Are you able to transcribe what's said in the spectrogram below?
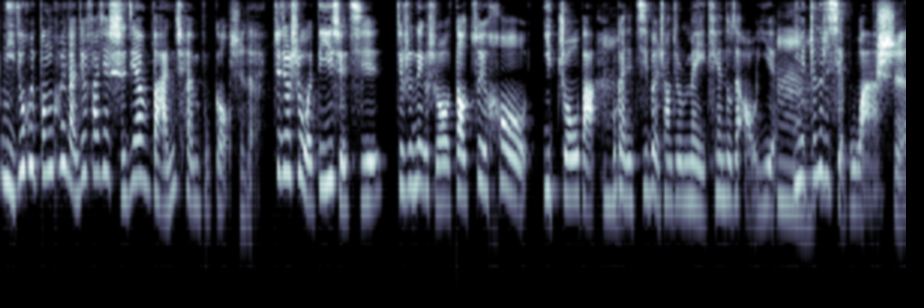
你就会崩溃的，你就发现时间完全不够。是的，这就是我第一学期，就是那个时候到最后一周吧，我感觉基本上就是每天都在熬夜，因为真的是写不完。是，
